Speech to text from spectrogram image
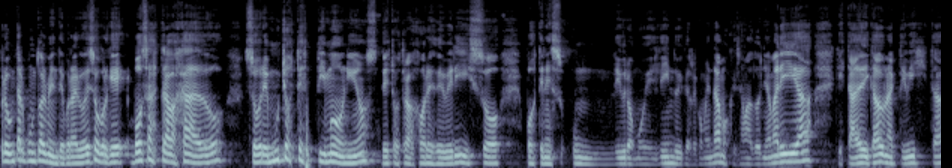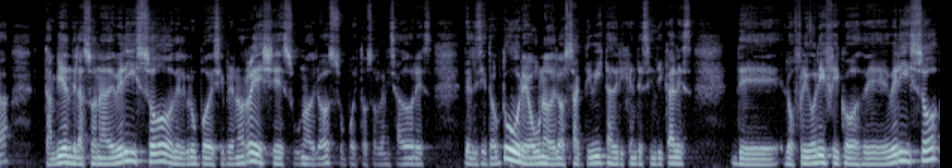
preguntar puntualmente por algo de eso, porque vos has trabajado sobre muchos testimonios de estos trabajadores de Berizo. Vos tenés un libro muy lindo y que recomendamos que se llama Doña María, que está dedicado a una activista también de la zona de Berizo, del grupo de Cipriano Reyes, uno de los supuestos organizadores del 17 de octubre o uno de los activistas dirigentes sindicales de los frigoríficos de Berizo,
